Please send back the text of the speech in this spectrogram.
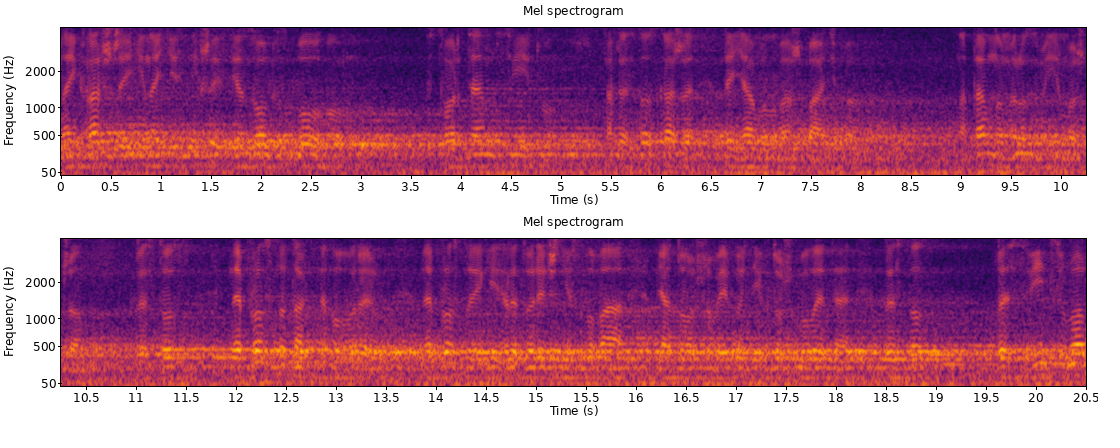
найкращий і найтісніший зв'язок з Богом, з Творцем світу. А Христос каже, диявол ваш батько. Напевно, ми розуміємо, що Христос не просто так це говорив, не просто якісь риторичні слова для того, щоб якось їх дошколити. Христос висвітлював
